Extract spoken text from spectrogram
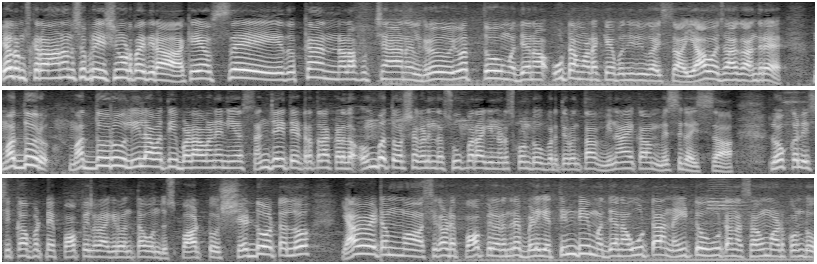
ಎಲ್ರು ನಮಸ್ಕಾರ, ನಾನು ಸುಪ್ರೀಶ್ ನೋಡ್ತಾ ಇದ್ದೀರಾ? ಕೆ ಎಫ್ ಸಿ ಇದು ಕನ್ನಡ ಫುಡ್ ಚಾನೆಲ್ ಗುರು ಇವತ್ತು ಮಧ್ಯಾಹ್ನ ಊಟ ಮಾಡೋಕ್ಕೆ ಬಂದಿದ್ದೀವಿ ಗಾಯ್ಸ ಯಾವ ಜಾಗ ಅಂದರೆ ಮದ್ದೂರು ಮದ್ದೂರು ಲೀಲಾವತಿ ಬಡಾವಣೆ ನಿಯ ಸಂಜಯ್ ಥಿಯೇಟರ್ ಹತ್ರ ಕಳೆದ ಒಂಬತ್ತು ವರ್ಷಗಳಿಂದ ಸೂಪರ್ ಆಗಿ ನಡೆಸ್ಕೊಂಡು ಬರ್ತಿರುವಂಥ ವಿನಾಯಕ ಮೆಸ್ ಗೈಸ್ ಲೋಕಲಿ ಸಿಕ್ಕಾಪಟ್ಟೆ ಪಾಪ್ಯುಲರ್ ಆಗಿರುವಂಥ ಒಂದು ಸ್ಪಾಟು ಶೆಡ್ ಹೋಟೆಲ್ಲು ಯಾವ್ಯಾವ ಐಟಮ್ ಸಿಕ್ಕಾಪಟ್ಟೆ ಪಾಪ್ಯುಲರ್ ಅಂದರೆ ಬೆಳಿಗ್ಗೆ ತಿಂಡಿ, ಮಧ್ಯಾಹ್ನ ಊಟ ನೈಟು ಊಟನ ಸರ್ವ್ ಮಾಡಿಕೊಂಡು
